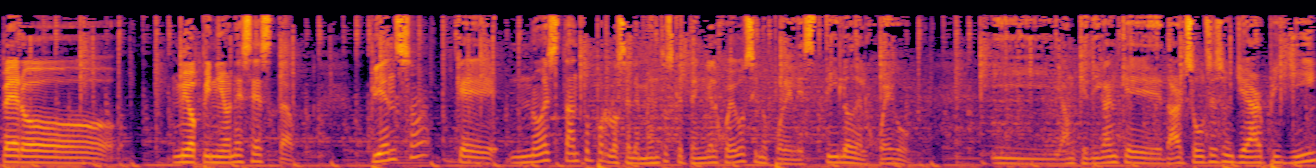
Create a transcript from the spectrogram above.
pero mi opinión es esta. Pienso que no es tanto por los elementos que tenga el juego, sino por el estilo del juego. Y aunque digan que Dark Souls es un JRPG,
